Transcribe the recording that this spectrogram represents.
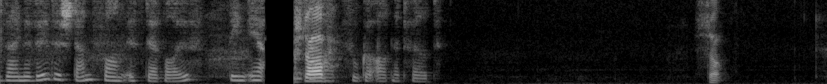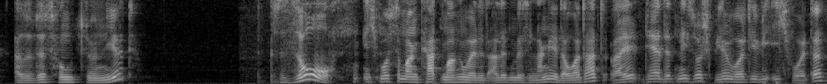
Seine wilde Stammform ist der Wolf, dem er Stopp. Zugeordnet wird. So. Also das funktioniert. So, ich musste mal einen Cut machen, weil das alles ein bisschen lange gedauert hat, weil der das nicht so spielen wollte, wie ich wollte.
